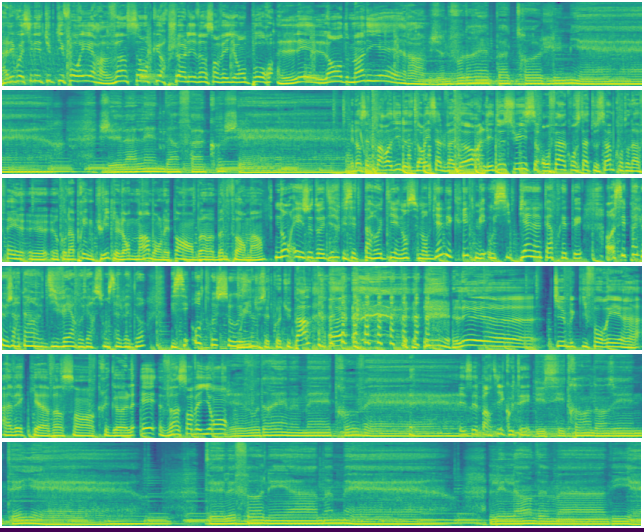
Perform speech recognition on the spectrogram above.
Allez, voici les tubes qui font rire. Vincent Curchol et Vincent Veillon pour les lendemains d'hier. Je ne voudrais pas trop de lumière. J'ai la laine d'un facochère. Et dans cette parodie de Doris Salvador, les deux Suisses ont fait un constat tout simple quand on a fait, euh, qu'on a pris une cuite le lendemain, bon, on n'est pas en bonne, bonne forme. Hein. Non, et je dois dire que cette parodie est non seulement bien écrite, mais aussi bien interprétée. Alors, c'est pas le jardin d'hiver version Salvador, mais c'est autre chose. Oui, tu sais de quoi tu parles. Euh, les euh, tubes qui font rire avec euh, Vincent Krugol et Vincent Veillon. Je voudrais me mettre au vert. Et c'est parti, écoutez. Du citron dans une théière. Téléphoner à ma mère. Les lendemains d'hier.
